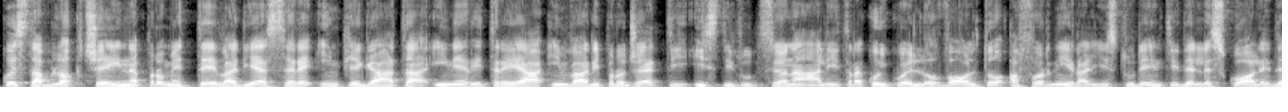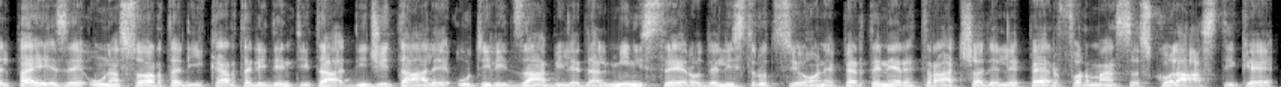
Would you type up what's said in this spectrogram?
Questa blockchain prometteva di essere impiegata in Eritrea in vari progetti istituzionali, tra cui quello volto a fornire agli studenti delle scuole del paese una sorta di carta d'identità digitale utilizzabile dal Ministero dell'Istruzione per tenere traccia delle performance scolastiche.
